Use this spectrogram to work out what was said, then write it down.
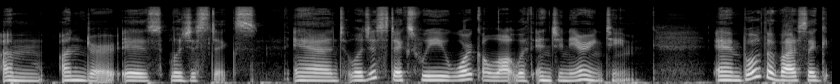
am under is logistics. And logistics, we work a lot with engineering team. And both of us, like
